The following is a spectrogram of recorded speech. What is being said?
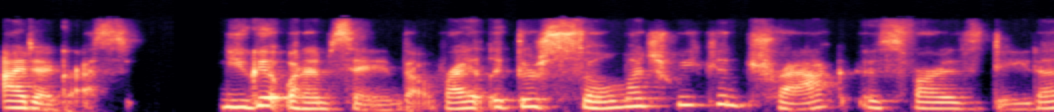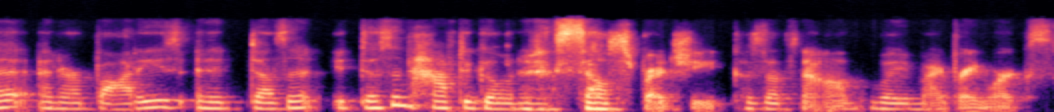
I digress you get what I'm saying though, right? Like there's so much we can track as far as data and our bodies and it doesn't it doesn't have to go in an Excel spreadsheet because that's not the way my brain works.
